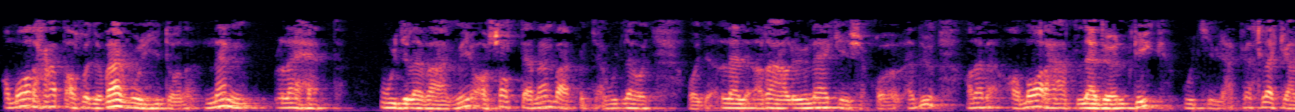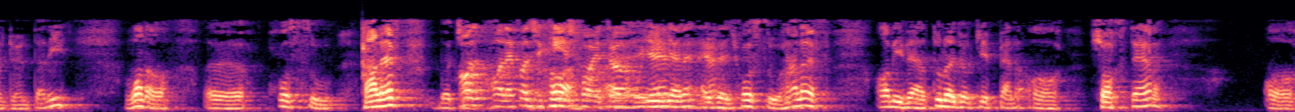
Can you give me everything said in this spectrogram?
A marhát, ahogy a vágóhídon nem lehet úgy levágni, a satter nem vághatja úgy le, hogy, hogy le, rálőnek, és akkor ledül, hanem a marhát ledöntik, úgy hívják ezt, le kell dönteni. Van a ö, hosszú halef, bocsánat. halef, az is ha, ugye? Igen, ez egy hosszú halef, amivel tulajdonképpen a sakter a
